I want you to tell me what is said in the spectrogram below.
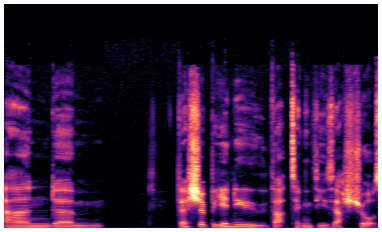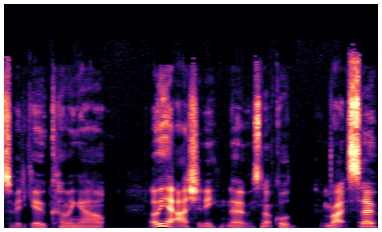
And um, there should be a new That Tech Enthusiast Shorts video coming out. Oh, yeah, actually, no, it's not called. Right, so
